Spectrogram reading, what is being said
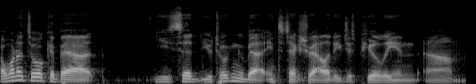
I want to talk about. You said you're talking about intertextuality just purely in um,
